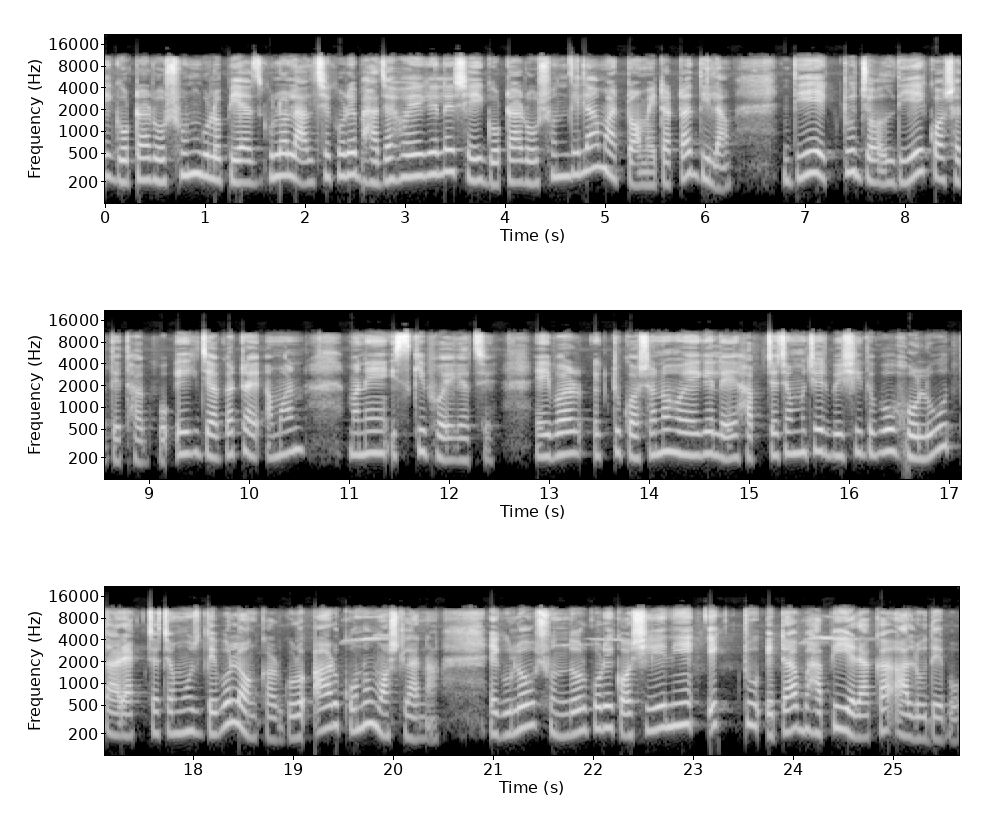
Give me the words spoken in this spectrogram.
এই গোটা রসুনগুলো, পেঁয়াজগুলো লালচে করে ভাজা হয়ে গেলে সেই গোটা রসুন দিলাম আর টমেটোটা দিলাম। দিয়ে একটু জল দিয়ে কষাতে থাকব। এই জায়গাটায় আমার মানে স্কিপ হয়ে গেছে। এইবার একটু কষানো হয়ে গেলে হাফ চা চামচের বেশি দেবো হলুদ তার এক চা চামচ দেবো লঙ্কার গুঁড়ো। আর কোনো মশলা না। এগুলো সুন্দর করে কষিয়ে নিয়ে একটু এটা ভাপিয়ে রাখা আলু দেবো।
